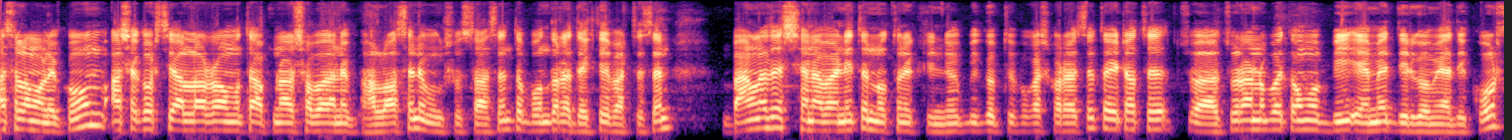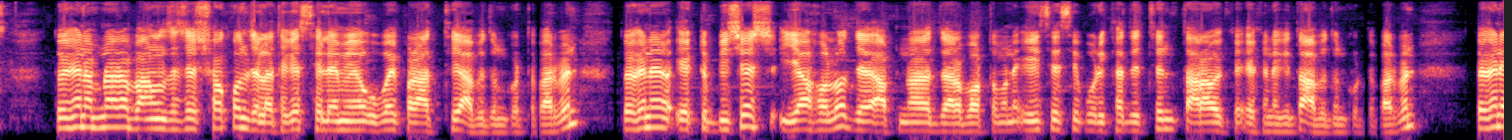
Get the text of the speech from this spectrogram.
আসসালামু আলাইকুম। আশা করছি আল্লাহর রহমতে আপনারা সবাই অনেক ভালো আছেন এবং সুস্থ আছেন। তো বন্ধুরা দেখতেই পারতেছেন, বাংলাদেশ সেনাবাহিনীতে নতুন একটি নিয়োগ বিজ্ঞপ্তি প্রকাশ করা হয়েছে। তো এটা হচ্ছে চু আ ৯৪ তম বিএমএ দীর্ঘমেয়াদী কোর্স। তো এখানে আপনারা বাংলাদেশের সকল জেলা থেকে ছেলে-মেয়ে উভয় প্রার্থী আবেদন করতে পারবেন। তো এখানে একটি বিশেষ ইয়া হলো যে আপনারা যারা বর্তমানে এইচএসসি পরীক্ষা দিচ্ছেন তারাও এখানে কিন্তু আবেদন করতে পারবেন। তো এখানে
